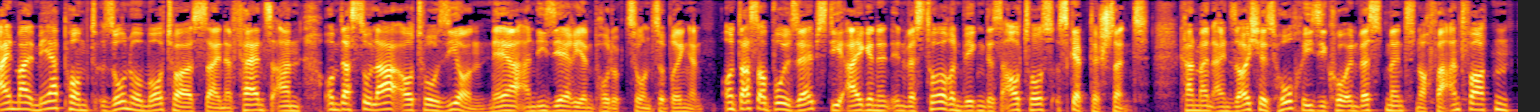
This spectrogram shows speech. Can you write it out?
Einmal mehr pumpt Sono Motors seine Fans an, um das Solarauto Sion näher an die Serienproduktion zu bringen. Und das, obwohl selbst die eigenen Investoren wegen des Autos skeptisch sind. Kann man ein solches Hochrisikoinvestment noch verantworten?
